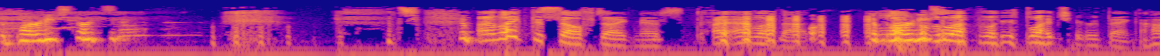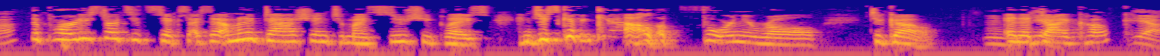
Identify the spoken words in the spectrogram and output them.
The party starts. I like the self-diagnosed. I, I love that. The party, love, love blood sugar thing, huh? the party starts at six. I said, I'm going to dash into my sushi place and just get a California roll to go and a Yeah. Diet Coke. Yeah.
